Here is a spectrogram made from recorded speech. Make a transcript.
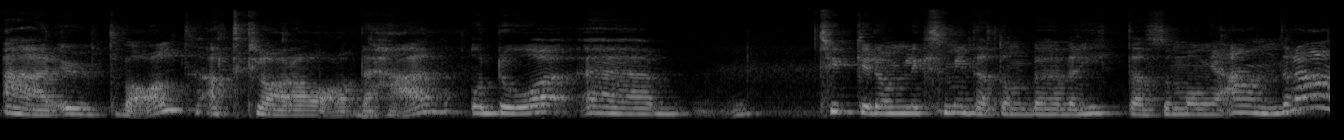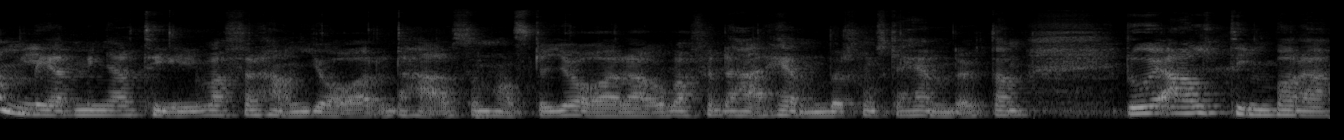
är utvald att klara av det här. Och då eh, tycker de liksom inte att de behöver hitta så många andra anledningar till varför han gör det här som han ska göra och varför det här händer som ska hända utan då är allting bara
